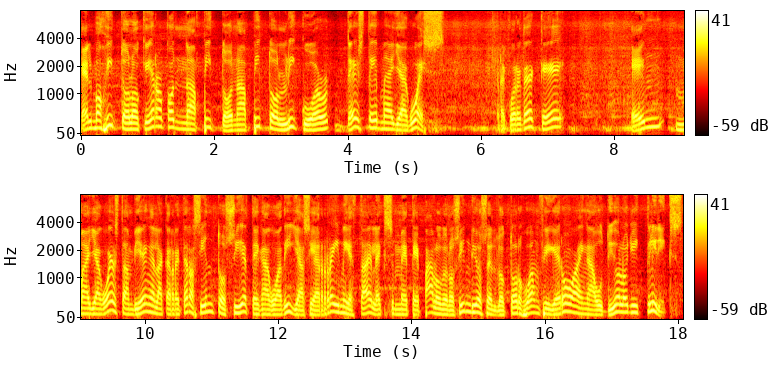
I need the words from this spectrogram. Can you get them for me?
El mojito lo quiero con Napito, Napito Liquor desde Mayagüez. Recuerde que en Mayagüez también en la carretera 107 en Aguadilla hacia Reimi está el ex metepalo de los indios, el doctor Juan Figueroa en Audiology Clinics.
